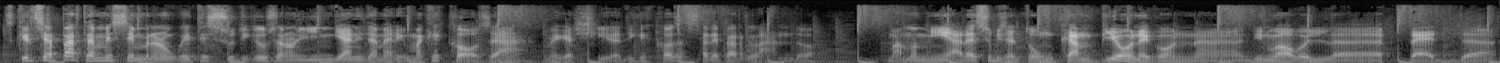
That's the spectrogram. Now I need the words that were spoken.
Scherzi a parte, a me sembrano quei tessuti che usano gli indiani d'America. Ma che cosa? Megashira, di che cosa state parlando? Mamma mia, adesso mi sento un campione con uh, di nuovo il uh, pad,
